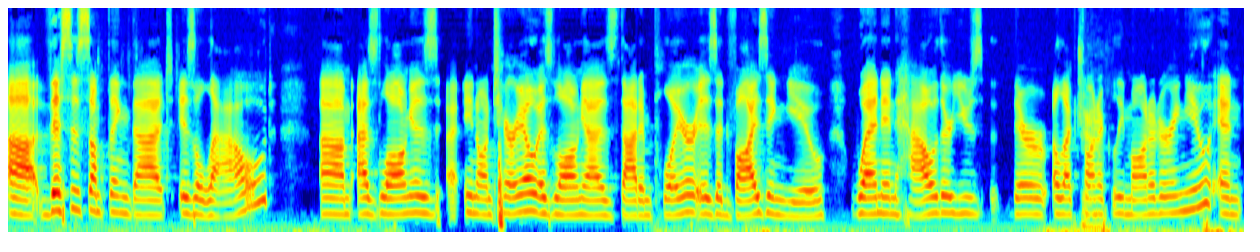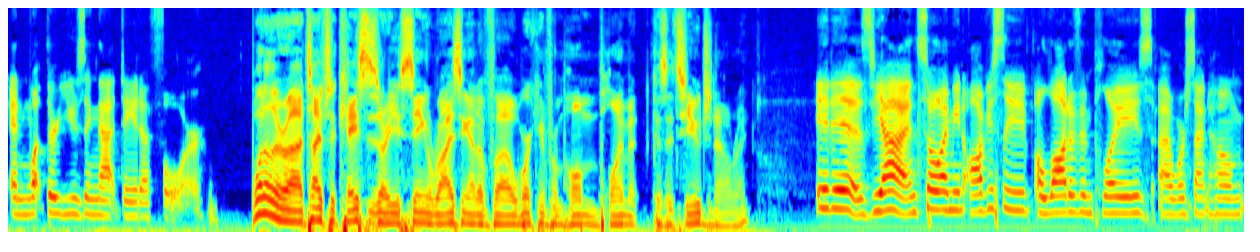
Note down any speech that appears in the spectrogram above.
Uh, this is something that is allowed um, as long as uh, in Ontario, as long as that employer is advising you when and how they're use they're electronically yeah. monitoring you and and what they're using that data for. What other uh, types of cases are you seeing arising out of uh, working from home employment? Because it's huge now, right? It is, yeah. And so, I mean, obviously, a lot of employees uh, were sent home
